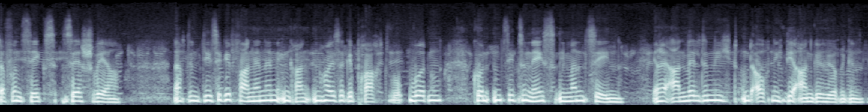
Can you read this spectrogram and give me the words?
davon sechs sehr schwer. Nachdem diese Gefangenen in Krankenhäuser gebracht wurden, konnten sie zunächst niemand sehen. ihre Anwälte nicht und auch nicht die Angehörigen.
